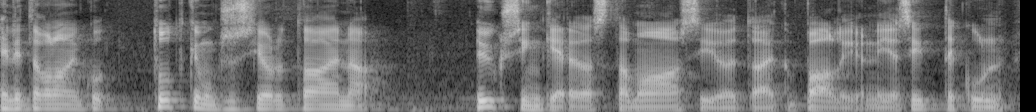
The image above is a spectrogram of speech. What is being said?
Eli tavallaan niin tutkimuksessa joudutaan aina yksinkertaistamaan asioita aika paljon ja sitten kun –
